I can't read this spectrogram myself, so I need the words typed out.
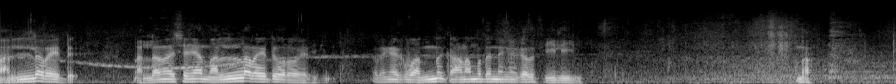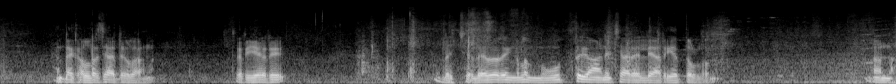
നല്ല റേറ്റ് നല്ലതെന്ന് വെച്ച് കഴിഞ്ഞാൽ നല്ല റേറ്റ് കുറവായിരിക്കും. അത് നിങ്ങൾക്ക് വന്ന് കാണുമ്പോൾ തന്നെ നിങ്ങൾക്ക് അത് ഫീൽ ചെയ്യും. എന്താ എന്റെ കളർ ചാർട്ടുകളാണ് ചെറിയൊരു അല്ല ചിലത് നിങ്ങൾ നൂത്ത് കാണിച്ചാലല്ലേ അറിയത്തുള്ളൂ. എന്നാ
